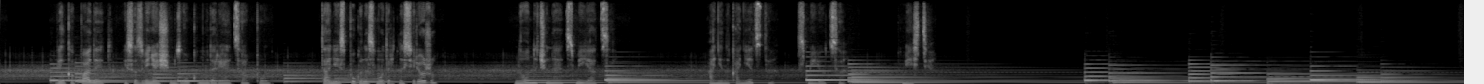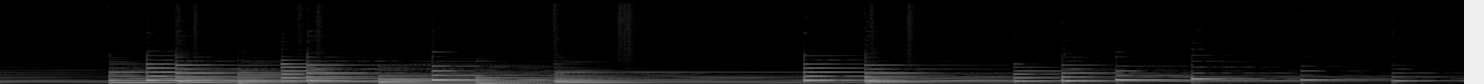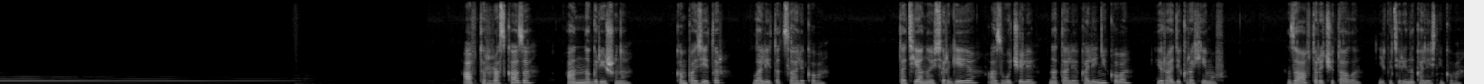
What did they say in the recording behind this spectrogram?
Вилка падает и со звенящим звуком ударяется о пол. Таня испуганно смотрит на Сережу, но он начинает смеяться. Они наконец-то смеются вместе. Автор рассказа Анна Гришина. Композитор Лолита Цаликова. Татьяну и Сергея озвучили Наталья Калиникова и Радик Рахимов. За автора читала Екатерина Колесникова.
